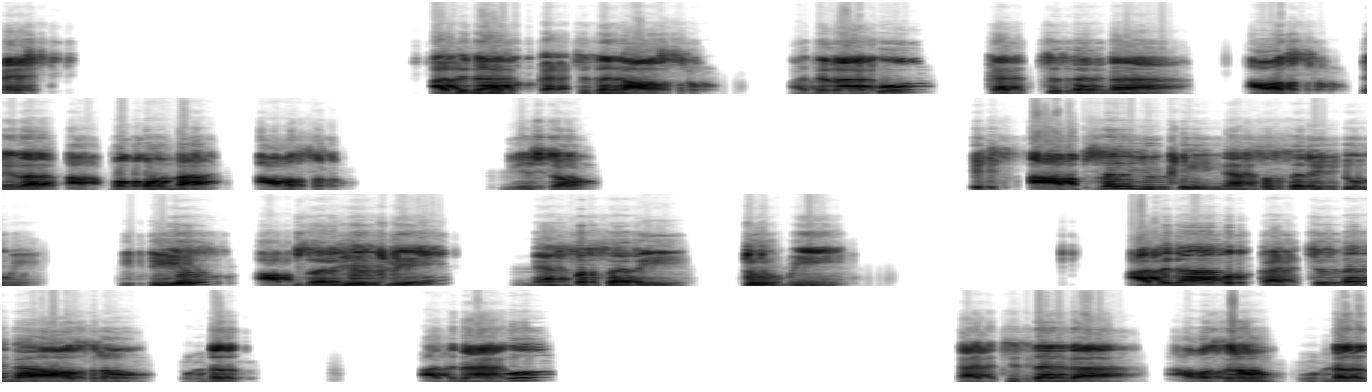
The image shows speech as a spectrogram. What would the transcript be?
Next. అది నాకు ఖచ్చితంగా అవసరం. అది నాకు ఖచ్చితంగా అవసరం లేదా తప్పకుండా అవసరం. ఇంగ్లీష్లో it's absolutely necessary to me it is absolutely necessary to me అది నాకు ఖచ్చితంగా అవసరం ఉండదు. అది నాకు ఖచ్చితంగా అవసరం ఉండదు.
